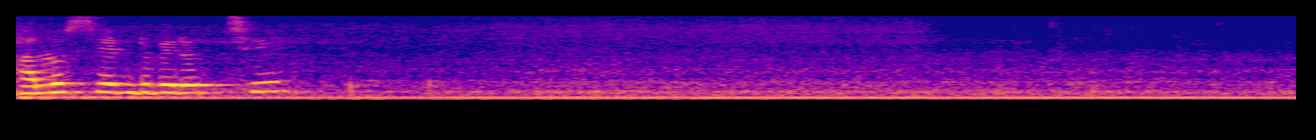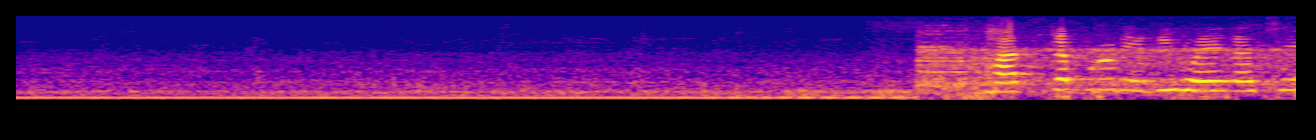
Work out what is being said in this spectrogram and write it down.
ভালো সেন্ট বেরোচ্ছে। ভাতটা পুরো রেডি হয়ে গেছে।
